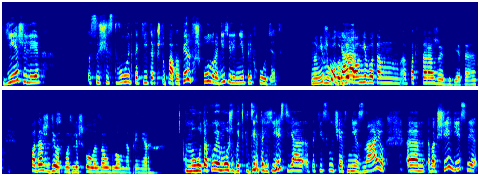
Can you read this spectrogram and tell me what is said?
Ежели существуют какие-то, что папа, во-первых, в школу родители не приходят, ну, не в ну, школу, я... где-то он его там э, подсторожит где-то, подождет возле школы за углом, например. Ну, такое, может быть, где-то есть, я таких случаев не знаю. Эм, вообще, если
